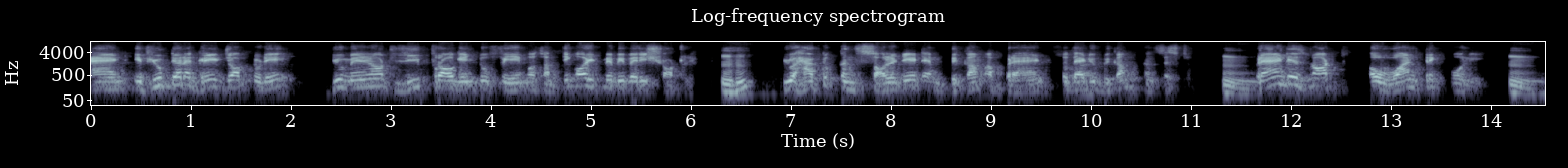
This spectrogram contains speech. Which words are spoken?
And if you've done a great job today, you may not leapfrog into fame or something, or it may be very shortly. Mhm. You have to consolidate and become a brand so that you become consistent. Mm. Brand is not a one trick pony. Mm.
